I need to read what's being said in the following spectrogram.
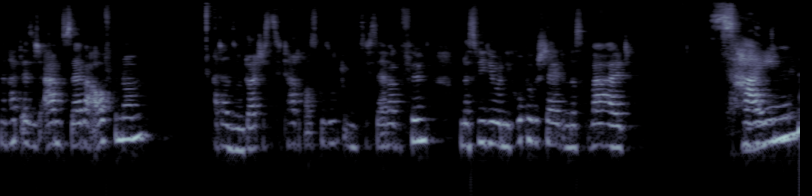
und dann hat er sich abends selber aufgenommen, hat dann so ein deutsches Zitat rausgesucht und sich selber gefilmt und das Video in die Gruppe gestellt und das war halt sein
